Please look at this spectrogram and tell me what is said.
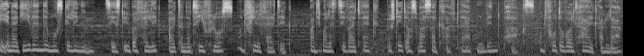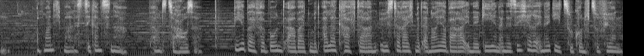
Die Energiewende muss gelingen. Sie ist überfällig, alternativlos und vielfältig. Manchmal ist sie weit weg, besteht aus Wasserkraftwerken, Windparks und Photovoltaikanlagen. Und manchmal ist sie ganz nah, bei uns zu Hause. Wir bei Verbund arbeiten mit aller Kraft daran, Österreich mit erneuerbarer Energie in eine sichere Energiezukunft zu führen.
